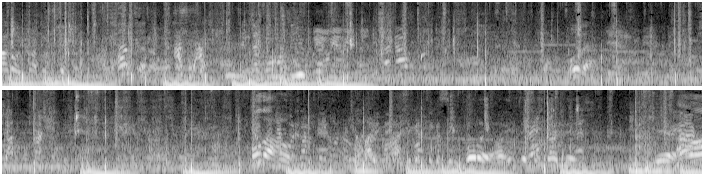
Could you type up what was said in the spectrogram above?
Hold that hoe. Yeah.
